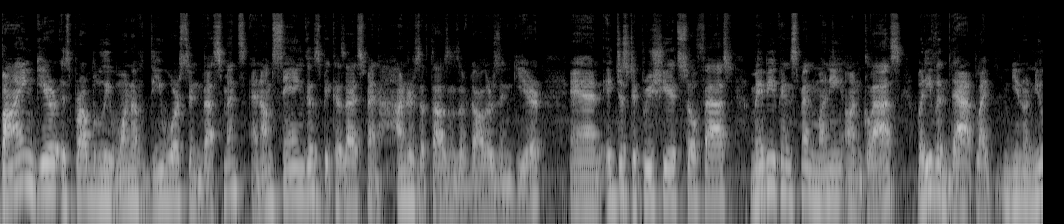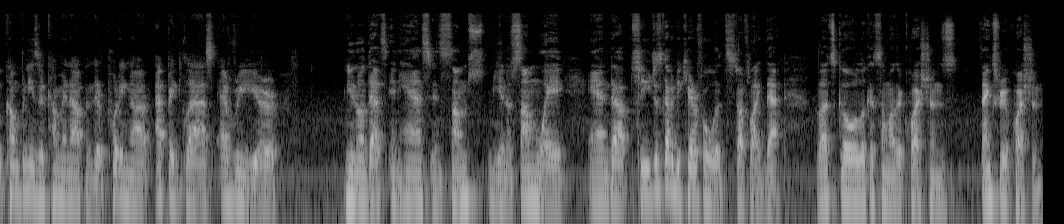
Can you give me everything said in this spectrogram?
buying gear is probably one of the worst investments and i'm saying this because i spent hundreds of thousands of dollars in gear and it just depreciates so fast. Maybe you can spend money on glass but even that like you know new companies are coming up and they're putting out epic glass every year you know that's enhanced in some you know some way. And uh, so you just got to be careful with stuff like that. Let's go look at some other questions. Thanks for your question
